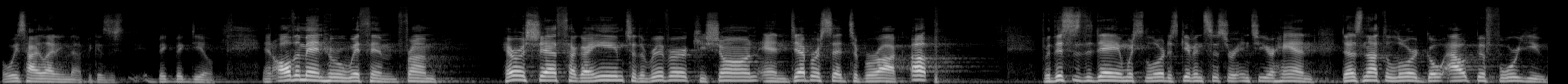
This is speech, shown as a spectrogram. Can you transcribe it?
Always highlighting that because it's a big, big deal. And all the men who were with him from Harosheth Hagoyim to the river Kishon. And Deborah said to Barak, Up, for this is the day in which the Lord has given Sisera into your hand. Does not the Lord go out before you?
